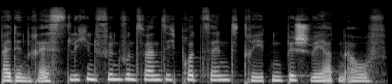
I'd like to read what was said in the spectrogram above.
Bei den restlichen 25 Prozent treten Beschwerden auf.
